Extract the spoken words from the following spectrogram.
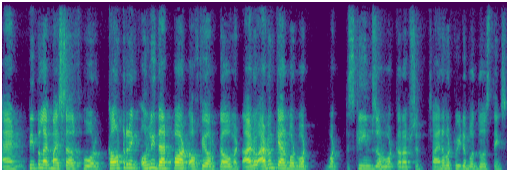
and people like myself who are countering only that part of your government i don't i don't care about what what schemes or what corruption. So i never tweet about those things.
